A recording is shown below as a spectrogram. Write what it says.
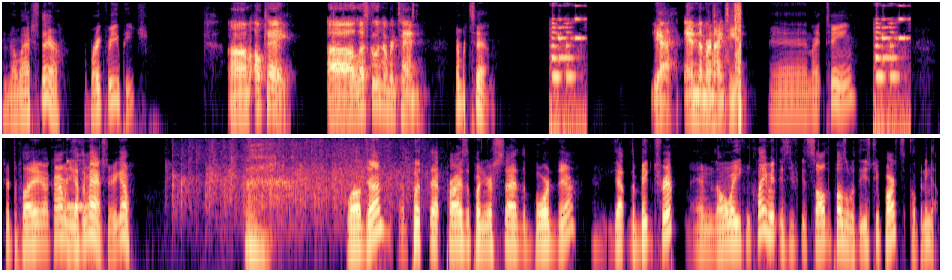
No match there. A break for you, Peach. Um, okay, uh, let's go with number 10. Number 10. Yeah, and number 19. And 19. Trip to Playa del Carmen. You got the match. There you go. Well done. I put that prize up on your side of the board there. You got the big trip, and the only way you can claim it is if you can solve the puzzle with these two parts opening up.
